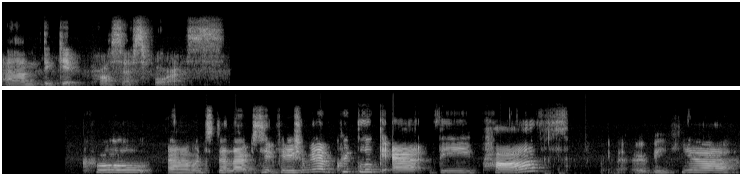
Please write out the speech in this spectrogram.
um, the Git process for us. Cool. Um, once done that, just hit finish. I'm to have a quick look at the path. Bring that over here.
